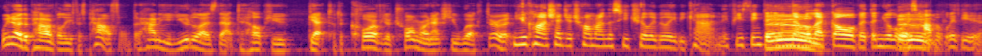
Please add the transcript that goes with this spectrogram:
we know the power of belief is powerful, but how do you utilize that to help you get to the core of your trauma and actually work through it? You can't shed your trauma unless you truly believe you can. If you think that you'll never let go of it, then you'll always have it with you.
